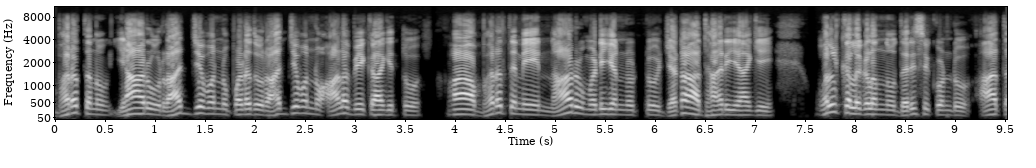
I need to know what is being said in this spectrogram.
ಭರತನು ಯಾರು ರಾಜ್ಯವನ್ನು ಪಡೆದು ರಾಜ್ಯವನ್ನು ಆಳಬೇಕಾಗಿತ್ತು ಆ ಭರತನೇ ನಾರು ಮಡಿಯನ್ನುಟ್ಟು ಜಟಾಧಾರಿಯಾಗಿ ವಲ್ಕಲಗಳನ್ನು ಧರಿಸಿಕೊಂಡು ಆತ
